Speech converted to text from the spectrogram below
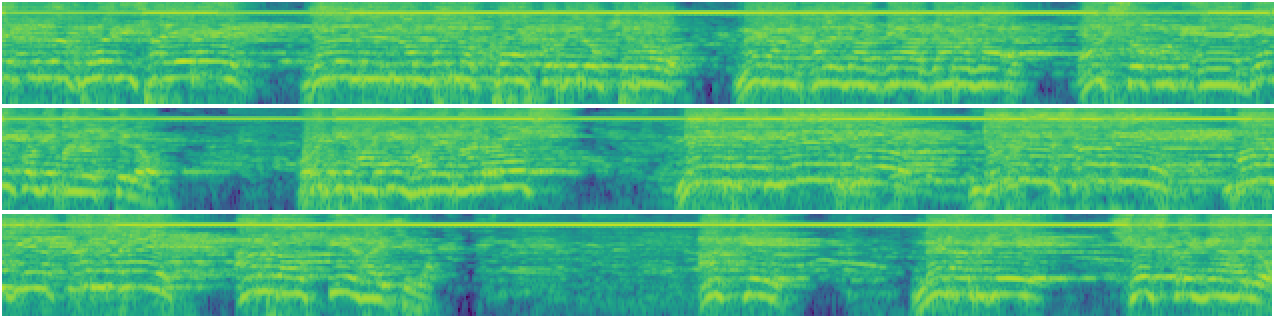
আয়তুল্লাহ খুমেনি সাহেবের জানাজায় নব্বই লক্ষ এক কোটি লোক ছিল। ম্যাডাম খালেদার দেওয়ার জানাজায় একশো কোটি দেড় কোটি মানুষ ছিল। ঐতিহাসিক ভাবে মানুষ। ম্যাডামকে মেরেছিল ঢাকা শহরে মানুষের কান্ডারে আমরা অস্থির হয়েছিলাম। আজকে ম্যাডামকে শেষ করে দেওয়া হলো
